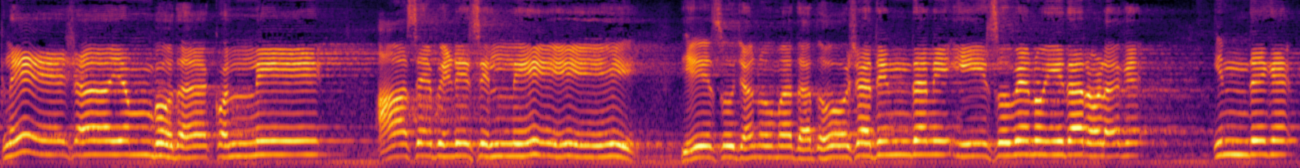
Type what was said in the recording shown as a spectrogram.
ಕ್ಲೇಶ ಎಂಬುದ ಕೊಲ್ಲಿ. ಆಸೆ ಬಿಡಿಸಿಲ್ಲಿ. ಏಸು ಜನುಮದ ದೋಷದಿಂದಲಿ ಈಸುವೆನು ಇದರೊಳಗೆ. ಇಂದೆಗೆ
